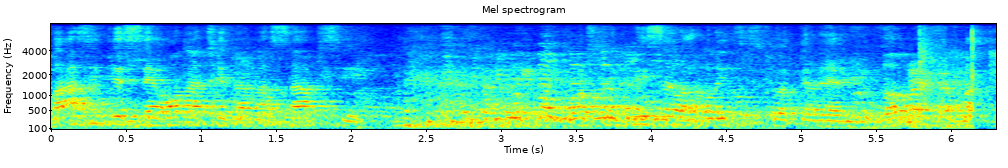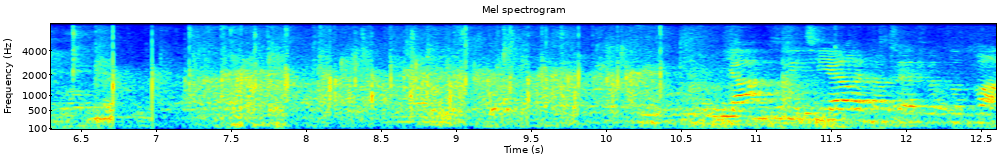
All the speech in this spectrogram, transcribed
Pazite se, ona će da nas sapsi. Pošto je pisala policijsku akademiju. Dobro je da pa... Janković Jelena, četvrto dva.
